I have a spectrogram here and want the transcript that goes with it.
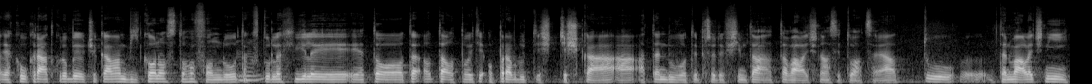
jakou krátkodobě očekávám výkonnost toho fondu, mm. tak v mhm. tuhle chvíli je to, ta, ta odpověď je opravdu těž, těžká a, a ten důvod je především ta, ta válečná situace. Já tu, ten válečný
